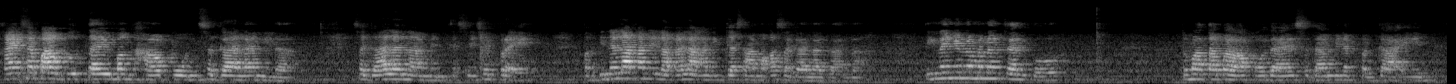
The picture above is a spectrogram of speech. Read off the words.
Kahit napagod tayo maghapon sa gala nila. Sa gala namin kasi syempre, pag dinala ka nila, kailangan ikasama ka sa gala-gala. Tingnan nyo naman ang tiyan ko. Tumataba ako dahil sa dami ng pagkain.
